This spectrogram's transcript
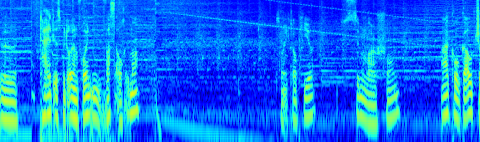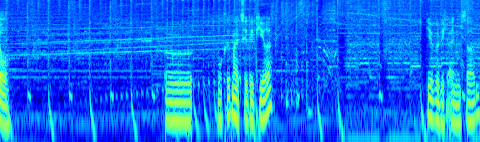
äh, teilt es mit euren Freunden, was auch immer. So, ich glaube hier sind wir schon. Agro Gaucho. Äh, wo kriegt man jetzt hier die Tiere? Hier würde ich eigentlich sagen.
